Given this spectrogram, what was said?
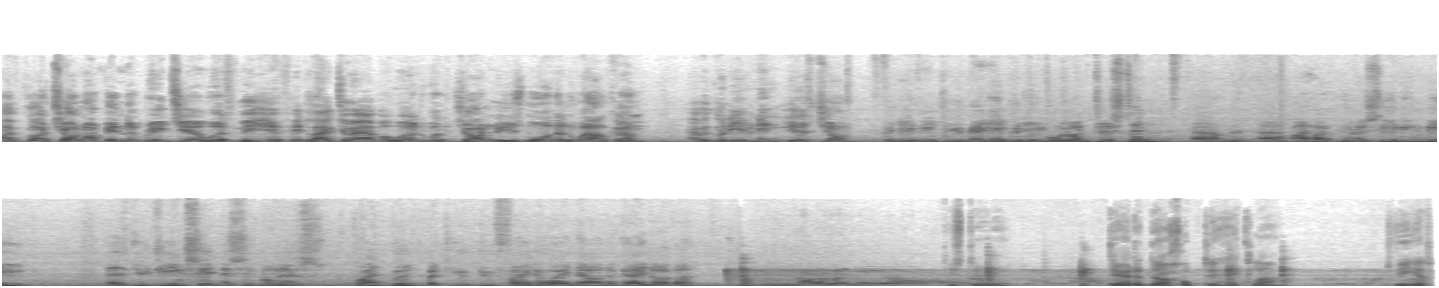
I've got John up in the bridge here with me. If he'd like to have a word with John, he's more than welcome. Have a good evening. Here's John. Good evening to you, Benny. Good evening all on Tristan. Um, uh, I hope you're receiving me. As Eugene said, the signal is quite good, but you do fade away now and again, over. Het is de derde dag op de Hekla. Het weer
